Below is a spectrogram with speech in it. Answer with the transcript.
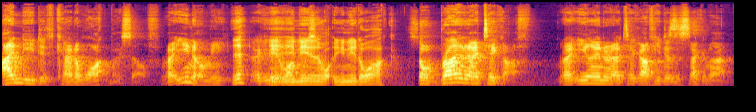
I needed to kind of walk myself, right? You know me. Yeah, you, you need to, you need to walk. so Brian and I take off, right? Elander and I take off. He does the second lap.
